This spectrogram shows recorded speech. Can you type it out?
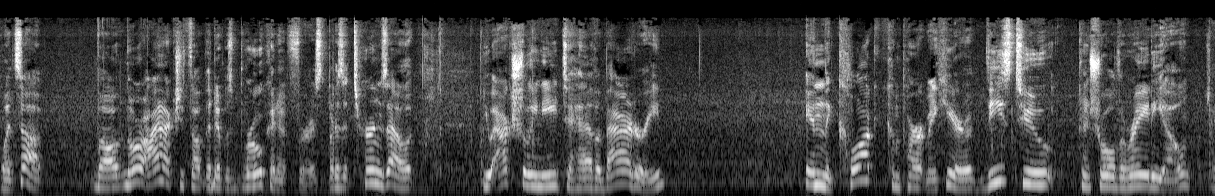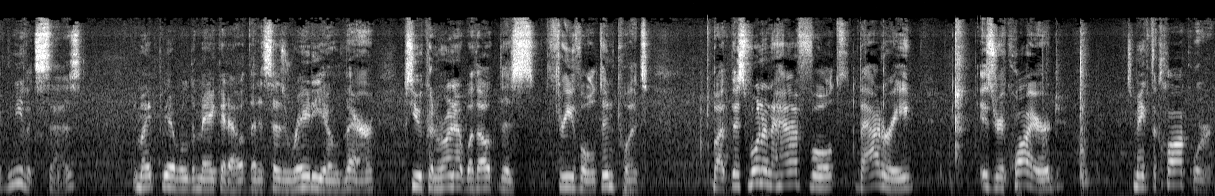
what's up? Well, Nora, I actually thought that it was broken at first, but as it turns out, you actually need to have a battery in the clock compartment here, these two control the radio, which I believe it says. You might be able to make it out that it says radio there, so you can run it without this 3 volt input. But this 1.5 volt battery is required to make the clock work.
